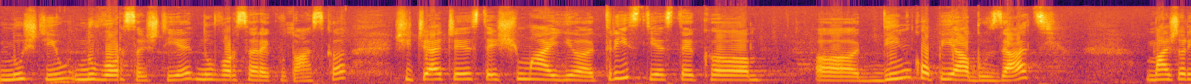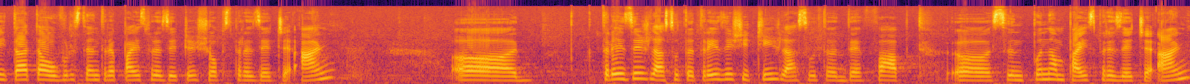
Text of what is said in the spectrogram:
nu știu, nu vor să știe, nu vor să recunoască. Și ceea ce este și mai uh, trist este că uh, din copii abuzați, majoritatea au vârste între 14 și 18 ani, 30%, 35% de fapt uh, sunt până în 14 ani,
